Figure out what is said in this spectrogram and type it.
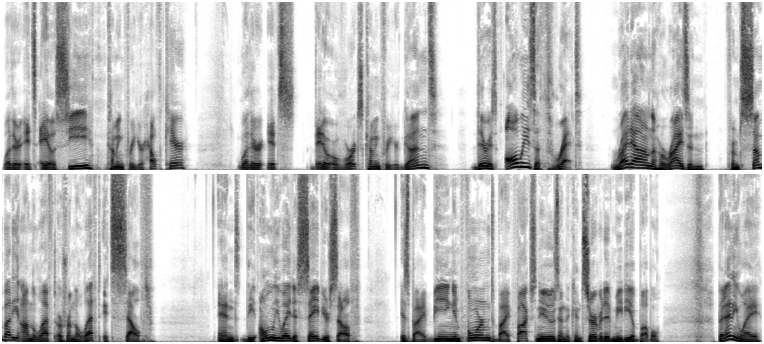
whether it's AOC coming for your health care, whether it's Beto O'Rourke's coming for your guns, there is always a threat right out on the horizon from somebody on the left or from the left itself. And the only way to save yourself is by being informed by Fox News and the conservative media bubble. But anyway,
